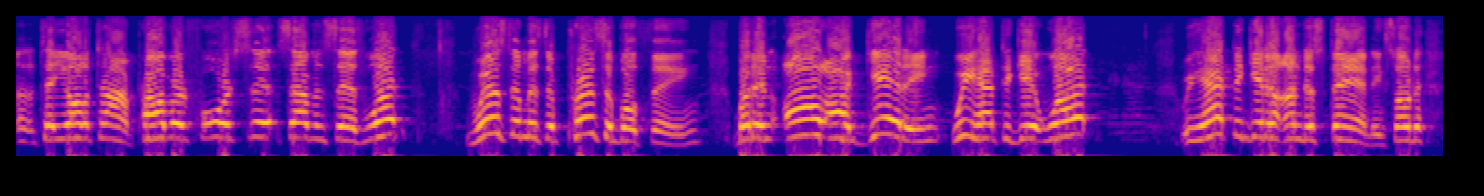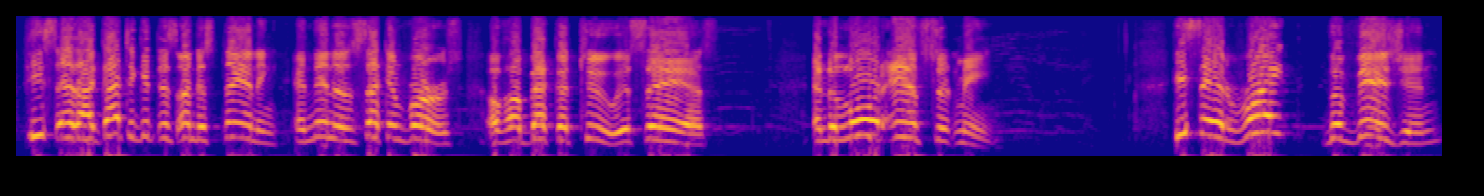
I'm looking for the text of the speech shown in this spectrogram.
I tell you all the time? Proverbs 4 7 says, What? Wisdom is the principal thing, but in all our getting, we have to get what? We have to get an understanding. So the, he said, I got to get this understanding. And then in the second verse of Habakkuk 2, it says, And the Lord answered me. He said, Write the vision,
